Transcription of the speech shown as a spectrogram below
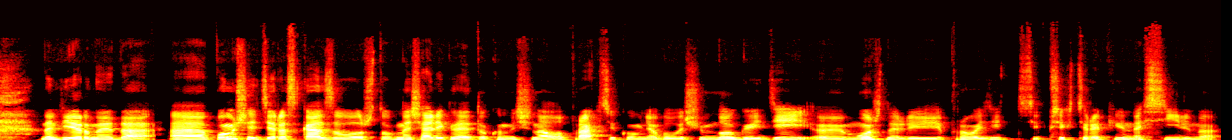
Наверное, да. А, помнишь, я тебе рассказывала, что вначале, когда я только начинала практику, у меня было очень много идей, э, можно ли проводить психотерапию насильно.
